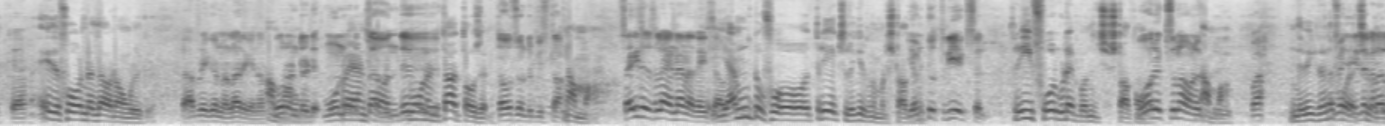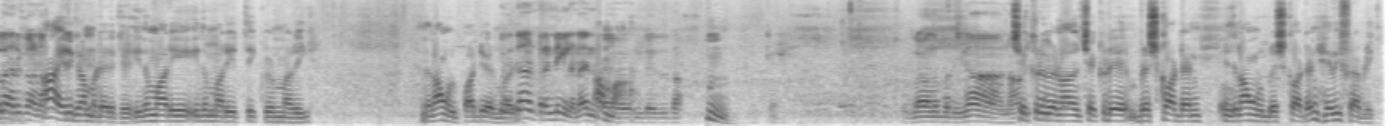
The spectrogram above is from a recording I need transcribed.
ஓகே இது ஃபோர் ஹண்ட்ரட் தான் வரும் உங்களுக்கு. ஃபேப்ரிக்கும் நல்லா இருக்கேண்ணா. ஃபோர் ஹண்ட்ரட் மூணு எடுத்தா. வந்து மூணு எடுத்தா தௌசண்ட் தௌசண்ட் ருபீஸ் தான். ஆமாம் சைஸஸ்லாம் என்னென்ன size M to four three X வரைக்கும் இருக்கு நம்ம stock M to three XL three four கூட இப்போ வந்துச்சு ஸ்டாக் ஃபோர் எக்ஸ்லாம் ஆமா. அவ்வளோ பா இந்த வீக்ல இருந்து இந்த ஃபோர் எக்ஸ்? ஆ இருக்கு நம்மகிட்ட இருக்கு. இது மாதிரி இது மாதிரி திக் மாதிரி. இதெல்லாம் உங்களுக்கு பார்ட்டி வேர் மாதிரி. இதுதான் ட்ரெண்டிங் இல்லைண்ணா ஆமா. இந்த இதுதான். ம். இதெல்லாம் வந்து பார்த்தீங்கன்னா செக்குடு வேணாலும் செக்குடு ப்ரஷ் காட்டன் இதெல்லாம் உங்களுக்கு brush cotton heavy fabric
